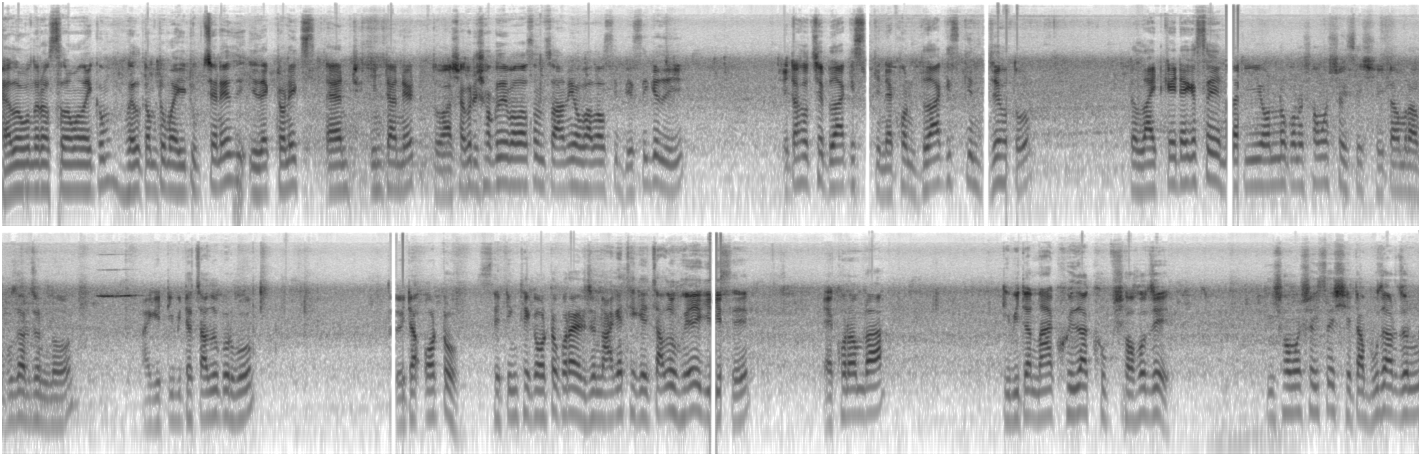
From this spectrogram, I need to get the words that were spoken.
হ্যালো বন্ধুরা, আসসালামু আলাইকুম। Welcome to my YouTube channel electronics and internet তো আশা করি সকলেই ভালো আছেন আমিও ভালো আছি। বেসিক্যালি এটা হচ্ছে ব্ল্যাক স্ক্রিন এখন ব্ল্যাক স্ক্রিন যেহেতু এটা লাইট কেটে গেছে, নাকি অন্য কোনো সমস্যা হয়েছে সেটা আমরা বোঝার জন্য আগে টিভিটা চালু করব। তো এটা অটো সেটিং থেকে অটো করা, এর জন্য আগে থেকে চালু হয়ে গিয়েছে। এখন আমরা টিভিটা না খুঁজা খুব সহজে কী সমস্যা হয়েছে সেটা বোঝার জন্য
